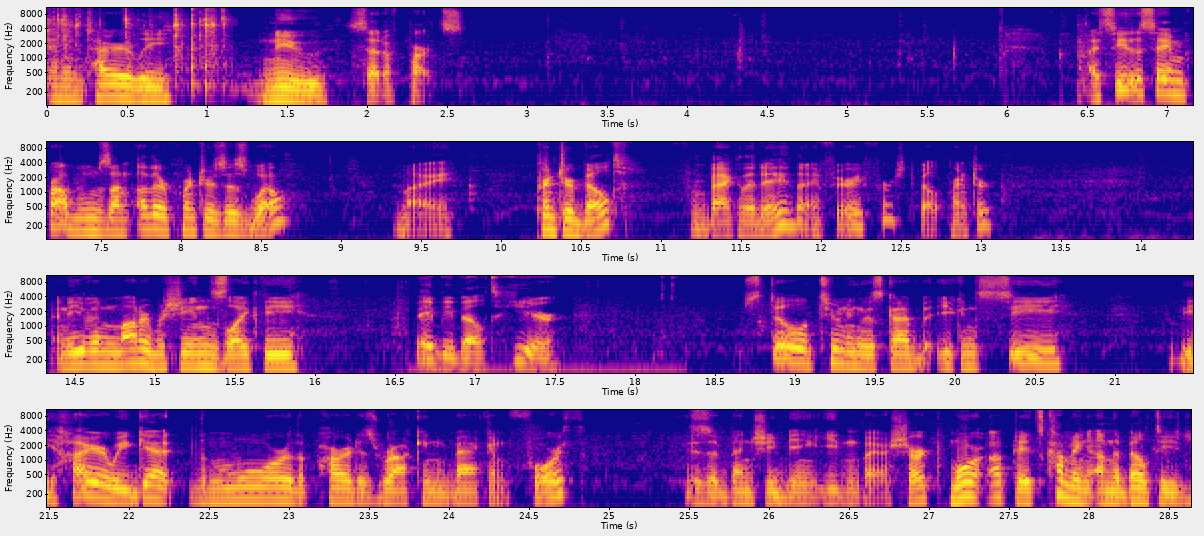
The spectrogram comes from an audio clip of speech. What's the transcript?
an entirely new set of parts. I see the same problems on other printers as well. My printer belt from back in the day, the very first belt printer, and even modern machines like the baby belt here. Still tuning this guy, but you can see the higher we get, the more the part is rocking back and forth. This is a Benchy being eaten by a shark. More updates coming on the Belty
